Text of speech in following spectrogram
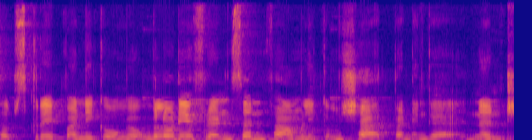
சப்ஸ்கிரைப் பண்ணிக்கோங்க. உங்களுடைய ஃப்ரெண்ட்ஸ் அண்ட் ஃபேமிலிக்கும் ஷேர் பண்ணுங்கள் நன்றி.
